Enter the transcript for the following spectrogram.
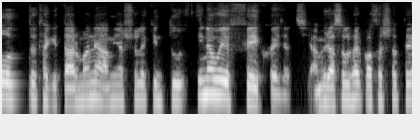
বলতে থাকি তার মানে আমি আসলে কিন্তু ইন ওয়ে ফেক হয়ে যাচ্ছি। আমি রাসেল ভাইয়ের কথার সাথে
